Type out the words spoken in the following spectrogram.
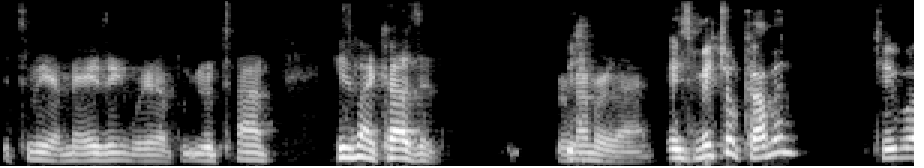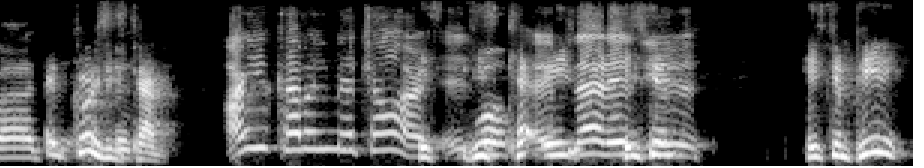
It's gonna be amazing. We're gonna have a good time. He's my cousin. Remember that. Is Mitchell coming to? uh Of course he's coming. Are you coming, Mitchell? Or He's- is- he's well, ca- if he's- that is he's gonna- you, He's competing.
